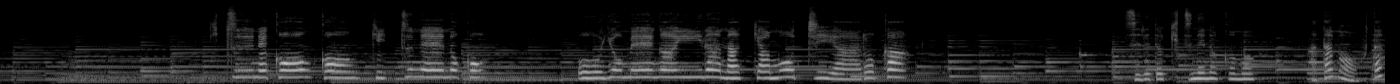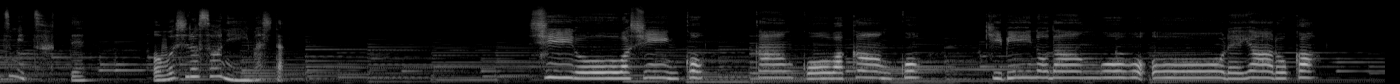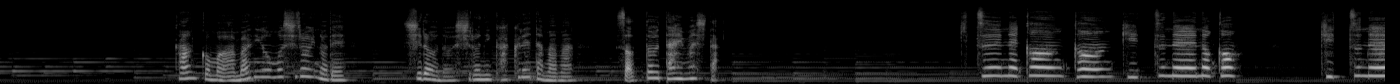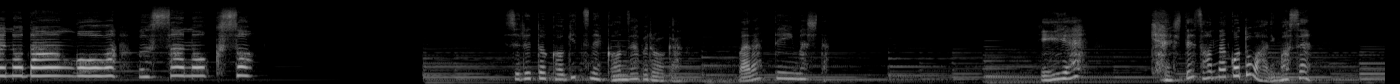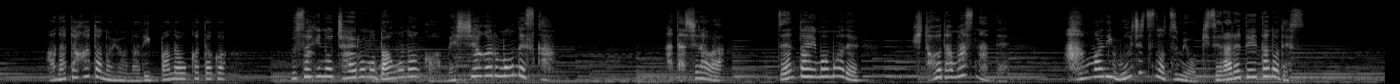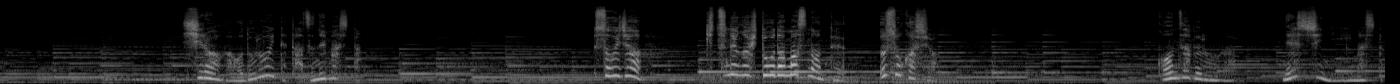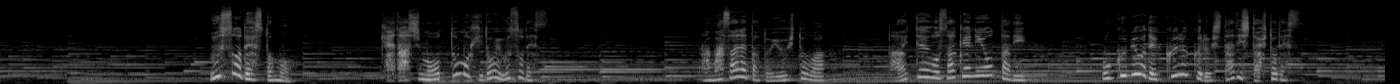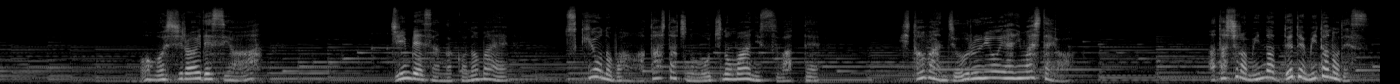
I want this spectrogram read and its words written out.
きつねこんこんきつねの子、お嫁がいらなきゃもちやろか。するときつねの子も頭を二つ三つ振って面白そうに言いました白は新子観光は観光きびの団子を俺やろか。観光もあまり面白いので四郎の後ろに隠れたままそっと歌いました「きつねカンカンきつねの子。きつねの団子はうさのくそ」すると小狐勘三郎が笑っていました。いいえ決してそんなことはありません。あなた方のような立派なお方がうさぎの茶色の団子なんか召し上がるもんですか。私らは全体今まで人を騙すなんてあんまり無実の罪を着せられていたのです。四郎が驚いて尋ねました。それじゃあ狐が人を騙すなんて嘘かしら。勘三郎が熱心に言いました。嘘ですとも。けだし最もひどい嘘です。騙されたという人は大抵お酒に酔ったり臆病でくるくるしたりした人です。面白いですよ。ジンベエさんがこの前月夜の晩私たちのお家の前に座って一晩浄瑠璃をやりましたよ。私らみんな出てみたのです。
